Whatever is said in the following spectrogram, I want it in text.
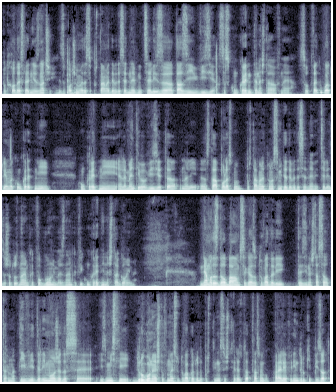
подхода е следния. Значи, започваме да си поставяме 90-дневни цели за тази визия, с конкретните неща в нея. Съответно, когато имаме конкретни, конкретни елементи във визията, нали, става по-лесно поставянето на самите 90-дневни цели, защото знаем какво гониме, знаем какви конкретни неща гониме. Няма да задълбавам сега за това дали тези неща са альтернативи, дали може да се измисли друго нещо вместо това, което да постигне същия резултат. Това сме го правили в един друг епизод.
